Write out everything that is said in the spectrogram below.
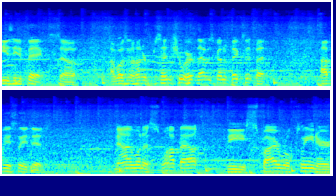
Easy to fix. So I wasn't 100% sure if that was gonna fix it, but obviously it did. Now I wanna swap out the spiral cleaner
